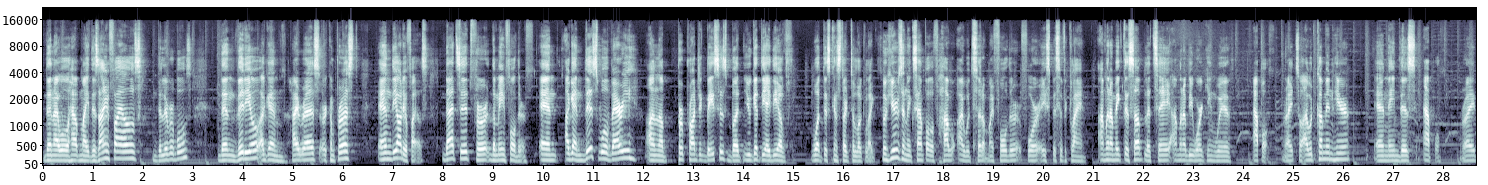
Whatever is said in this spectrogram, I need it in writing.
Then I will have my design files, deliverables, then video, again, high res or compressed, and the audio files. That's it for the main folder. And again, this will vary on a per project basis, but you get the idea of what this can start to look like. So here's an example of how I would set up my folder for a specific client. I'm gonna make this up. Let's say I'm gonna be working with Apple, right? So I would come in here and name this Apple, right?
